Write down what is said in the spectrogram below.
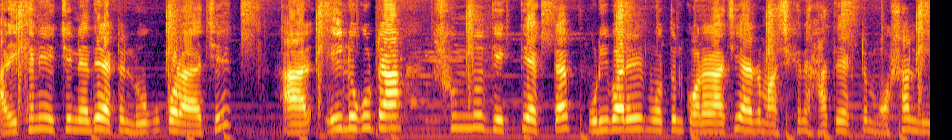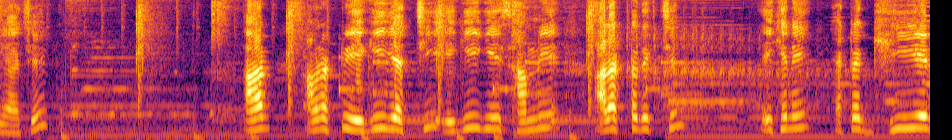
আর এখানে হচ্ছে এনাদের একটা লোগো করা আছে। আর এই লোগোটা সুন্দর দেখতে একটা পরিবারের মতন করার আছে আর মাঝখানে হাতে একটা মশাল নিয়ে আছে। আর আমরা একটু এগিয়ে যাচ্ছি, এগিয়ে গিয়ে সামনে আর একটা দেখছেন, এখানে একটা ঘিয়ের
